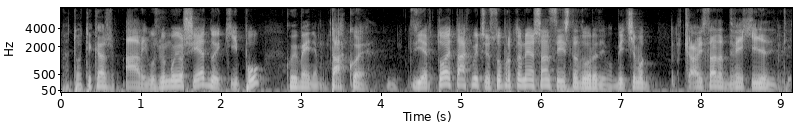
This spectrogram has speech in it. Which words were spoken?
Pa to ti kažem. Ali uzmemo još jednu ekipu, Koju menjamo. tako je, jer to je takmičenje, suprotno nema šanse išta da uradimo. Bićemo kao i sada 2000-ti.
